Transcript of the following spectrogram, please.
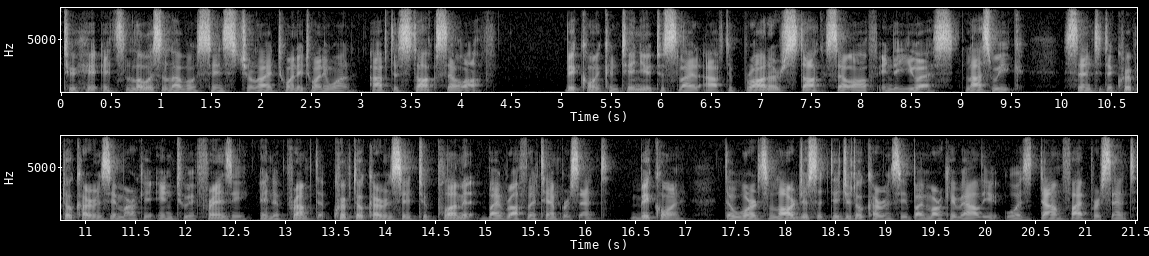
to hit its lowest level since July 2021 after stock sell-off. Bitcoin continued to slide after broader stock sell-off in the US last week sent the cryptocurrency market into a frenzy and prompted cryptocurrency to plummet by roughly 10%. Bitcoin, the world's largest digital currency by market value, was down 5%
